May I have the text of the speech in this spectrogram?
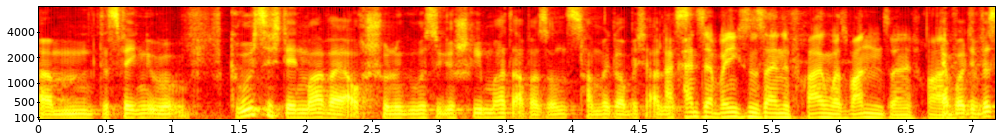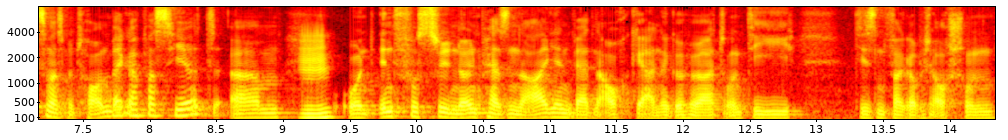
Ähm, deswegen grüße ich den mal, weil er auch schöne Grüße geschrieben hat, aber sonst haben wir, glaube ich, alles. Da kannst du ja wenigstens seine Fragen, was waren denn seine Fragen? Er wollte wissen, was mit Hornberger passiert ähm, mhm. und Infos zu den neuen Personalien werden auch gerne gehört und die, die sind wir, glaube ich, auch schon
